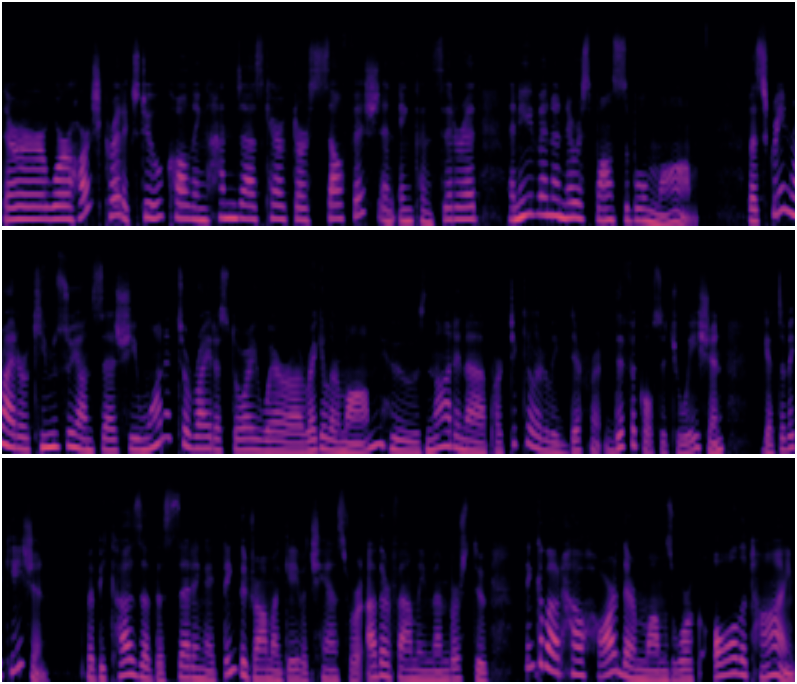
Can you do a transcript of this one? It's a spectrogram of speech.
There were harsh critics too, calling Hanja's character selfish and inconsiderate and even an irresponsible mom. But screenwriter Kim Soo-hyun says she wanted to write a story where a regular mom who's not in a particularly different difficult situation gets a vacation. But because of the setting, I think the drama gave a chance for other family members to think about how hard their moms work all the time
